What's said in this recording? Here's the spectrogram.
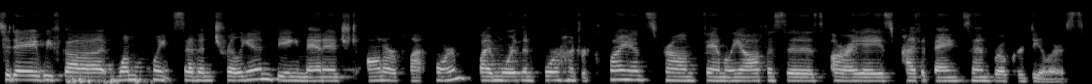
Today, we've got 1.7 trillion being managed on our platform by more than 400 clients from family offices, RIAs, private banks, and broker dealers.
